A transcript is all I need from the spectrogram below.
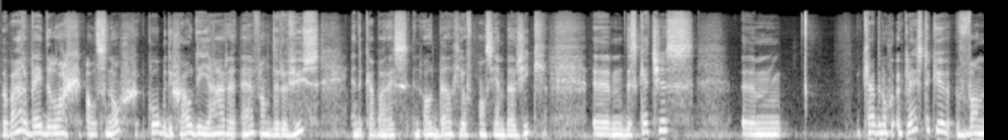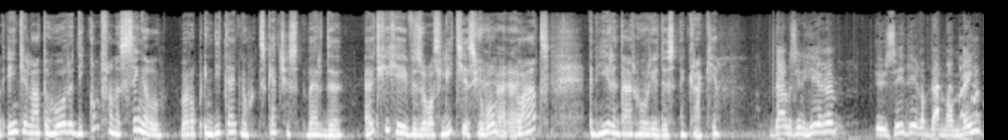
We waren bij de lach alsnog. Kobe, de gouden jaren hè, van de revues en de cabarets, een oud-België of Ancien Belgique. Um, de sketches. Um, ik ga er nog een klein stukje van eentje laten horen. Die komt van een single waarop in die tijd nog sketches werden uitgegeven, zoals liedjes, gewoon ja, ja, ja. op plaat. En hier en daar hoor je dus een krakje. Dames en heren, u ziet hier op dat moment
